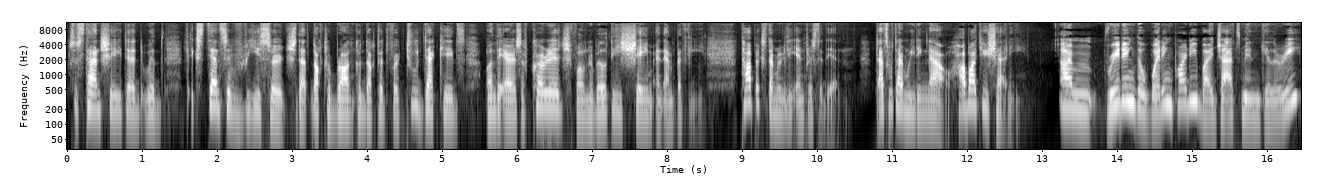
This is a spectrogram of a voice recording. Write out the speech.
substantiated with the extensive research that Dr. Brown conducted for two decades on the areas of courage, vulnerability, shame, and empathy. Topics that I'm really interested in. That's what I'm reading now. How about you, Shani? I'm reading The Wedding Party by Jasmine Guillory.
